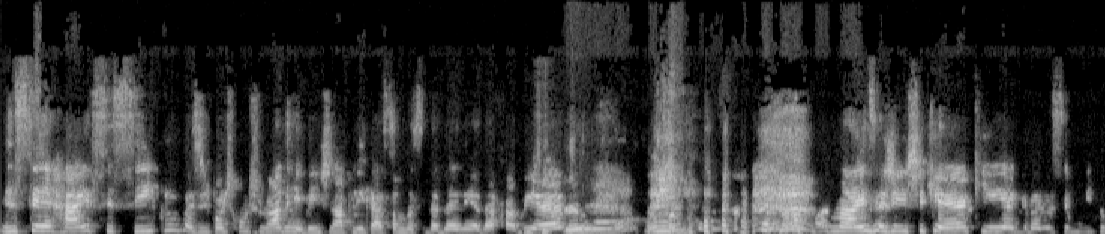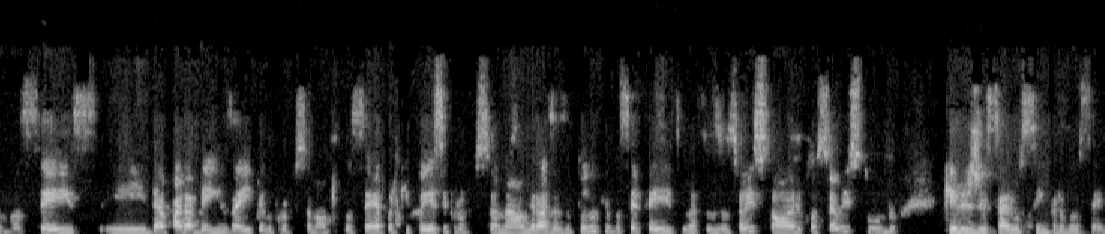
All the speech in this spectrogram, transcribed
encerrar esse ciclo, a gente pode continuar, de repente, na aplicação da cidadania da Fabiana. Mas a gente quer aqui agradecer muito vocês e dar parabéns aí pelo profissional que você é, porque foi esse profissional, graças a tudo que você fez, graças ao seu histórico, ao seu estudo, que eles disseram sim para você.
